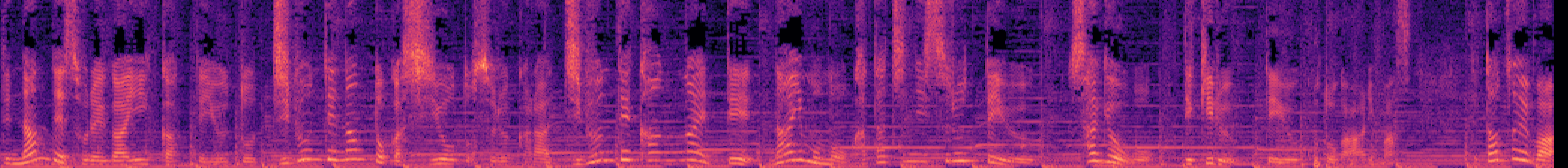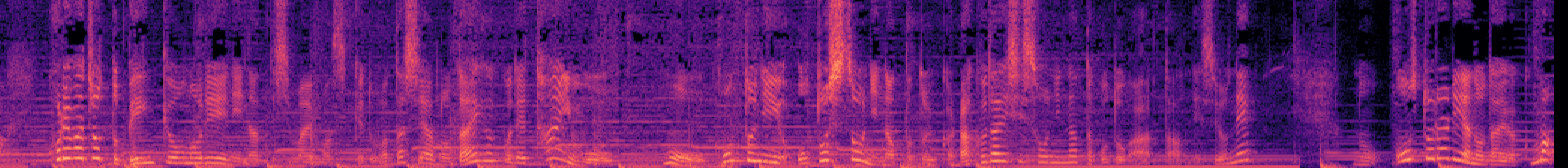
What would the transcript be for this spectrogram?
でなんでそれがいいかっていうと自分で何とかしようとするから自分で考えてないものを形にするっていう作業をできるっていうことがあります。で例えばこれはちょっと勉強の例になってしまいますけど私あの大学で単位をもう本当に落としそうになったというか落第しそうになったことがあったんですよね。のオーストラリアの大学まあ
